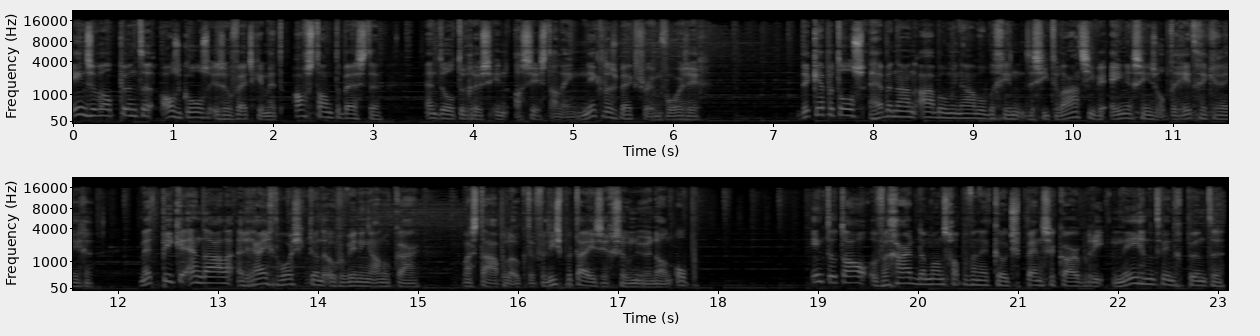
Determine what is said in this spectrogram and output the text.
In zowel punten als goals is Ovechkin met afstand de beste en duldt de Rus in assist alleen Nicholas Backstrom voor zich. De Capitals hebben na een abominabel begin de situatie weer enigszins op de rit gekregen. Met pieken en dalen rijgt Washington de overwinning aan elkaar, maar stapelen ook de verliespartijen zich zo nu en dan op. In totaal vergaarden de manschappen van headcoach Spencer Carberry 29 punten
